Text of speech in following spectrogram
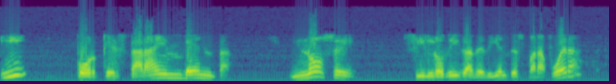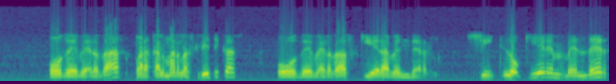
y porque estará en venta. No sé si lo diga de dientes para afuera o de verdad para calmar las críticas o de verdad quiera venderlo. Si lo quieren vender,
